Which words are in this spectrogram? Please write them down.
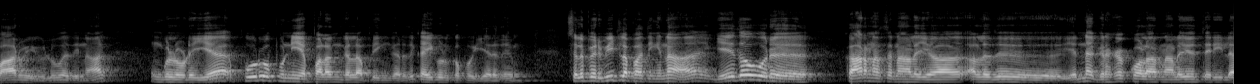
பார்வை விழுவதினால் உங்களுடைய பூர்வ புண்ணிய பலன்கள் அப்படிங்கிறது கை கொடுக்க போகிறது. சில பேர் வீட்டில் பார்த்தீங்கன்னா ஏதோ ஒரு காரணத்தினாலேயோ அல்லது என்ன கிரக கோளாறுனாலேயோ தெரியல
